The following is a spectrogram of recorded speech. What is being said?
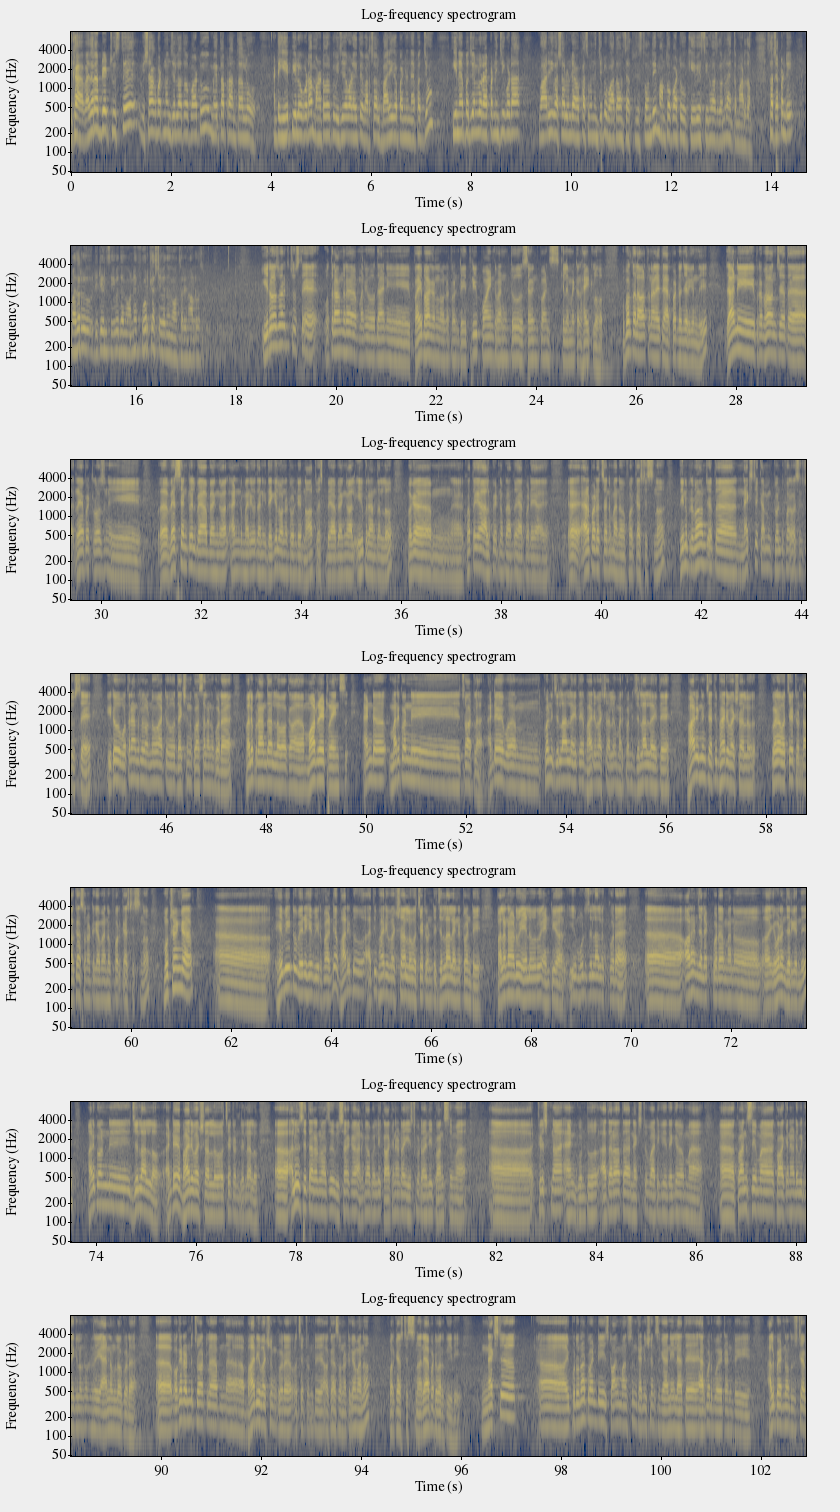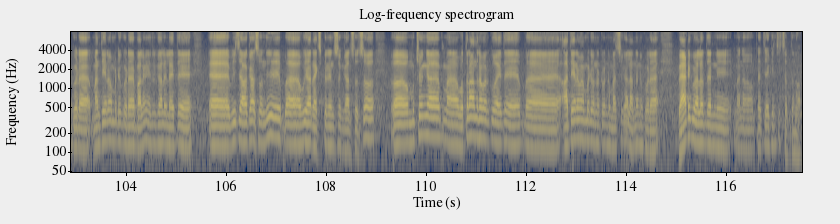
ఇక weather update చూస్తే విశాఖపట్నం జిల్లాతో పాటు మిగతా ప్రాంతాల్లో అంటే ఏపీలో కూడా మొన్నటి వరకు విజయవాడ అయితే వర్షాలు భారీగా పడిన నేపథ్యం. ఈ నేపథ్యంలో రేపటి నుంచి కూడా భారీ వర్షాలు ఉండే అవకాశం ఉందని చెప్పి వాతావరణ శాఖ సూచిస్తోంది. మనతో పాటు కేవీఎస్ శ్రీనివాస్ గారు ఆయనతో మాడదాం సార్ చెప్పండి వెదర్ డీటెయిల్స్ ఏ విధంగా ఉన్నాయి? ఫోర్కాస్ట్ ఏ విధంగా ఉంది సార్ ఈ నాలుగు రోజులు? ఈ రోజు వరకు చూస్తే ఉత్తరాంధ్ర మరియు దాని పై భాగంలో ఉన్నటువంటి three point one two seven points kilometre హైట్లో ఉపరితల ఆవర్తనాలు అయితే ఏర్పడడం జరిగింది. దాని ప్రభావం చేత రేపటి రోజుని west central bay of Bengal and మరియు దానికి దగ్గరలో ఉన్నటువంటి north west bay of Bengal ఈ ప్రాంతంలో ఒక కొత్తగా అలపెట్టిన ప్రాంతం ఏర్పడే ఏర్పడొచ్చని మనం ఫోర్కాస్ట్ ఇస్తున్నాం. దీని ప్రభావం చేత నెక్స్ట్ కమింగ్ ట్వంటీ ఫోర్ అవర్స్కి చూస్తే ఇటు ఉత్తరాంధ్రలోను అటు దక్షిణ కోస్తాలను కూడా పలు ప్రాంతాల్లో ఒక మోడరేట్ రైన్స్ అండ్ మరికొన్ని చోట్ల అంటే um, కొన్ని జిల్లాల్లో అయితే భారీ వర్షాలు మరికొన్ని జిల్లాల్లో అయితే భారీ నుంచి అతి భారీ వర్షాలు కూడా వచ్చేటువంటి అవకాశం ఉన్నట్టుగా మనం ఫోర్కాస్ట్ ఇస్తున్నాం ముఖ్యంగా హెవీ టు వెరీ హెవీ అంటే భారీ టు అతి భారీ వర్షాలు వచ్చేటువంటి జిల్లాలైనటువంటి పలనాడు ఏలూరు ఎన్టీఆర్ ఈ మూడు జిల్లాలకు కూడా ఆరెంజ్ అలర్ట్ కూడా మనం ఇవ్వడం జరిగింది. మరికొన్ని జిల్లాల్లో అంటే భారీ వర్షాలు వచ్చేటువంటి జిల్లాలు ఆ, అల్లూరు సీతారామరాజు విశాఖ అనకాపల్లి కాకినాడ ఈస్ట్ గోదావరి కోనసీమ కృష్ణ అండ్ గుంటూరు. ఆ తర్వాత నెక్స్ట్ వాటికి దగ్గర మా కోనసీమ కాకినాడ వీటి దగ్గర ఉన్నటువంటి యానంలో కూడా ఒక రెండు చోట్ల భారీ వర్షం కూడా వచ్చేటువంటి అవకాశం ఉన్నట్టుగా మనం ఫోర్కాస్ట్ ఇస్తున్నాం రేపటి వరకు ఇది. నెక్స్ట్ ఇప్పుడు ఉన్నటువంటి స్ట్రాంగ్ మాన్సూన్ కండిషన్స్ కానీ లేకపోతే ఏర్పడిపోయేటువంటి అల్పేటన దృష్ట్యా కూడా మన తీరం బట్టి కూడా బలమైన ఎదురుగాలు అయితే వీచే అవకాశం ఉంది. వీఆర్ ఎక్స్పీరియన్సింగ్ ఆల్సో సో ముఖ్యంగా ఉత్తరాంధ్ర వరకు అయితే ఆ, తీరం వెంబడి ఉన్నటువంటి మత్స్యకారులందరినీ కూడా వేటకు వెళ్ళొద్దని మనం ప్రత్యేకించి చెప్తున్నాం.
